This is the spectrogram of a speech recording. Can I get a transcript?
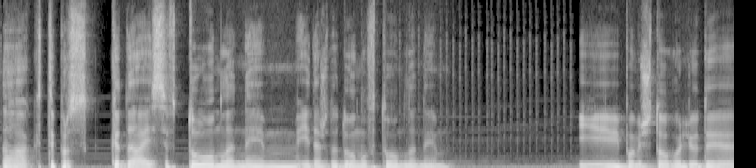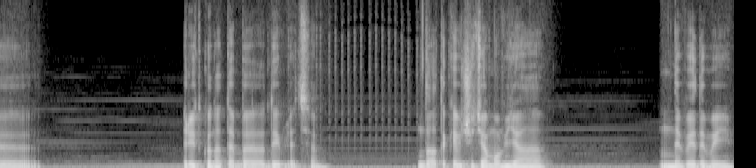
Так, ти проскидаєшся втомленим, ідеш додому втомленим. І поміж того люди рідко на тебе дивляться. Да, таке відчуття, мов я невидимий.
